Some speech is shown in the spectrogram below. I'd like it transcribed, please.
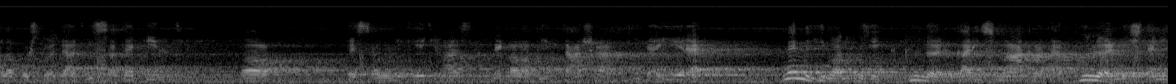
Alapostól tehát visszatekint a Tesszaloniki Egyház megalapításának idejére, nem hivatkozik külön karizmákra, tehát külön isteni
